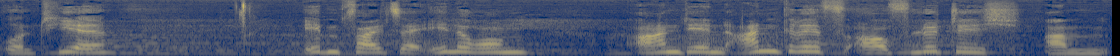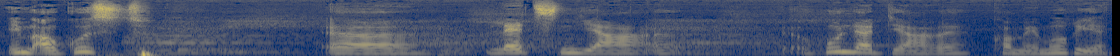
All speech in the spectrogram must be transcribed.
und hier ebenfalls Erinnerung an den Angriff auf Lüttich am, im August äh, letzten Jahr 100 äh, Jahre kommemoriert.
